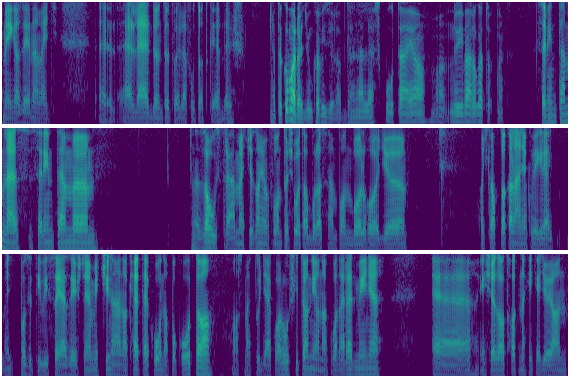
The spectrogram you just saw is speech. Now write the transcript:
még azért nem egy eldöntött vagy lefutott kérdés. Hát akkor maradjunk a vízilabdánál. Lesz kvótája a női válogatottnak? Szerintem lesz. Szerintem az Ausztrál meccs ez nagyon fontos volt abból a szempontból, hogy hogy kaptak a lányok végre egy, egy pozitív visszajelzést, hogy amit csinálnak hetek, hónapok óta, azt meg tudják valósítani, annak van eredménye, és ez adhat nekik egy olyan,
